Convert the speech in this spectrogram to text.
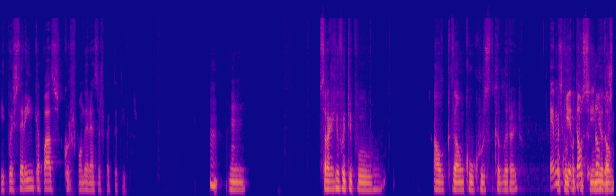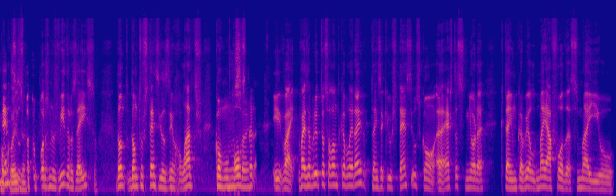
E depois serem incapazes de corresponder a essas expectativas. Hum. Será que aquilo foi tipo algo que dão com o curso de cabeleireiro? É, mas que dão-te patrocínio dão de os coisa? para tu pôres nos vidros, é isso? Dão-te dão-te os utensílios enrolados como um Não póster e vai, vais abrir o teu salão de cabeleireiro, tens aqui os utensílios com ah, esta senhora que tem um cabelo meio à foda-se, meio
